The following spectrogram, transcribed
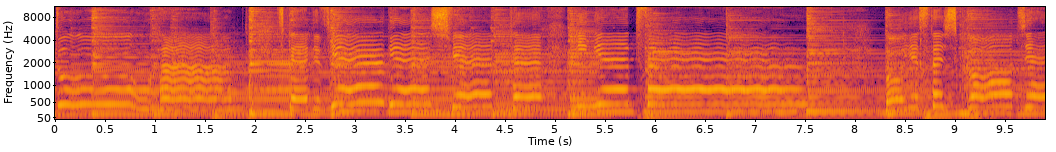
ducha. Wtedy wielbię święte imię Twe, bo jesteś godzien.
